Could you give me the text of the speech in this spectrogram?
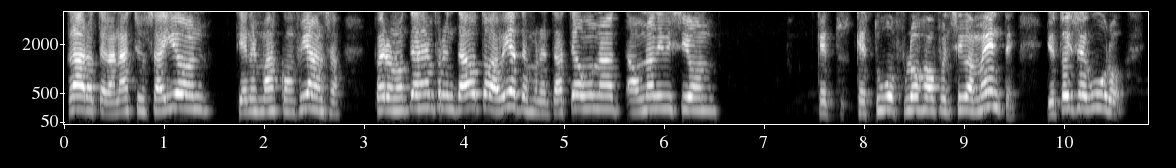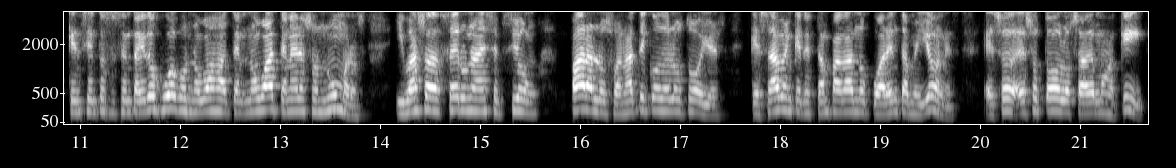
Claro, te ganaste un sayón, tienes más confianza, pero no te has enfrentado todavía, te enfrentaste a una, a una división que, que, estuvo floja ofensivamente. Yo estoy seguro que en 162 juegos no, vas a no va a tener esos números y vas a hacer una excepción para los fanáticos de los Dodgers que saben que te están pagando 40 millones. Eso, eso todos lo sabemos aquí.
